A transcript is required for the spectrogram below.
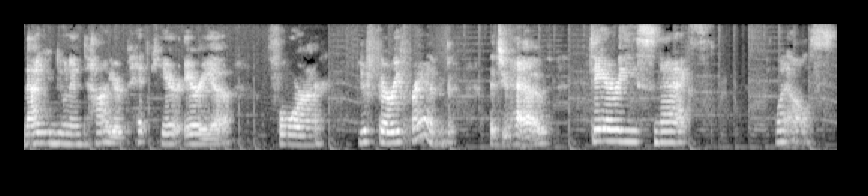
now you can do an entire pet care area for your furry friend that you have dairy, snacks, what else?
